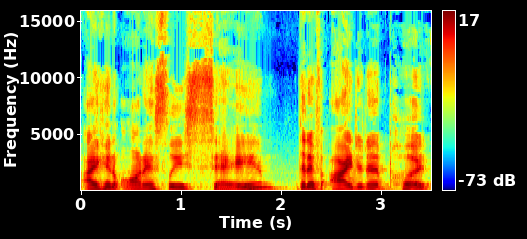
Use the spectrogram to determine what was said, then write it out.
I can honestly say that if I didn't put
